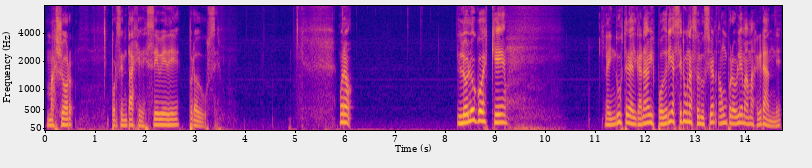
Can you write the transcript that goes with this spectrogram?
mayor porcentaje de CBD produce. Bueno, lo loco es que la industria del cannabis podría ser una solución a un problema más grande,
